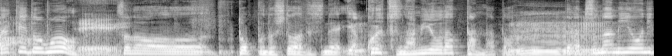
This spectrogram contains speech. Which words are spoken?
だけども、えー、そのトップの人はですね、いや、これは津波用だったんだと。だから津波用に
